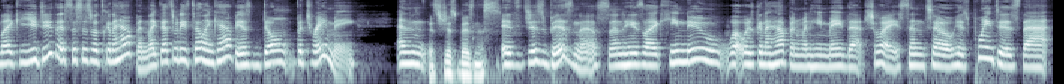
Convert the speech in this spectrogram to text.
Like, you do this, this is what's going to happen. Like, that's what he's telling Kathy is don't betray me. And it's just business. it's just business. And he's like, he knew what was going to happen when he made that choice. And so his point is that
